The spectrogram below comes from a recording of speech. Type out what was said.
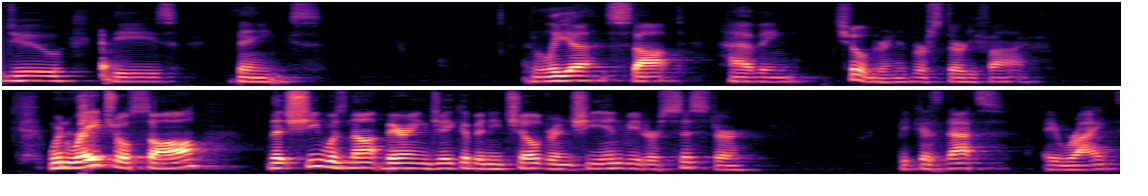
do these things? And Leah stopped having children in verse 35. When Rachel saw that she was not bearing Jacob any children, she envied her sister because that's a right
